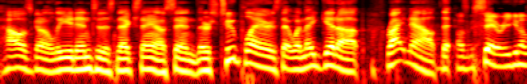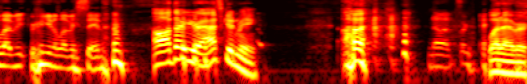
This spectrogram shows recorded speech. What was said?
how I was going to lead into this next thing. I was saying there's two players that when they get up right now. That, I was gonna say, were you gonna let me? Were you gonna let me say them? oh, I thought you were asking me. no, it's okay. Whatever.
